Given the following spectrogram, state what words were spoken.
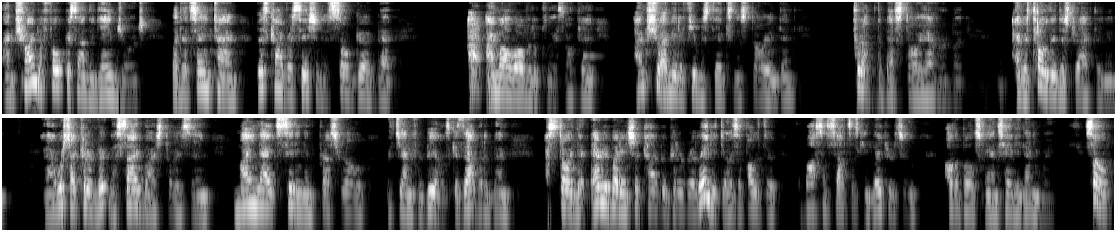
I'm trying to focus on the game, George, but at the same time, this conversation is so good that I, am all over the place. Okay, I'm sure I made a few mistakes in the story and didn't put up the best story ever, but I was totally distracted, and, and I wish I could have written a sidebar story saying my night sitting in press row with Jennifer Beals, because that would have been a story that everybody in Chicago could have related to, as opposed to the Boston Celtics and Lakers, who all the Bulls fans hated anyway. So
